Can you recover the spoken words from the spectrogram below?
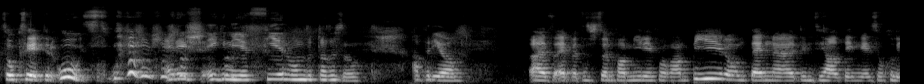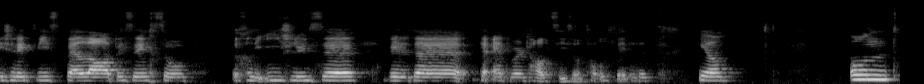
so sieht er aus. Er ist irgendwie 400 oder so. Aber ja. Also eben, das ist so eine Familie von Vampiren und dann äh, tun sie halt irgendwie so ein bisschen schrittweise Bella bei sich so ein bisschen einschliessen, weil der, der Edward halt sie so toll findet. Ja. Und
